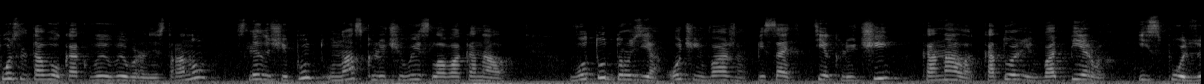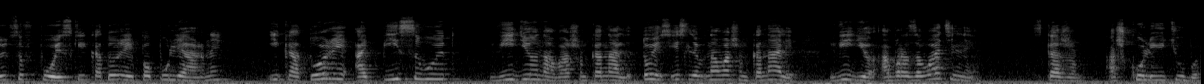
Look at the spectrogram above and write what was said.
После того как вы выбрали страну, следующий пункт у нас ключевые слова канала. Вот тут друзья очень важно писать те ключи канала, которые во-первых используются в поиске, которые популярны и которые описывают видео на вашем канале. То есть если на вашем канале видео образовательные, скажем о школе YouTube,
